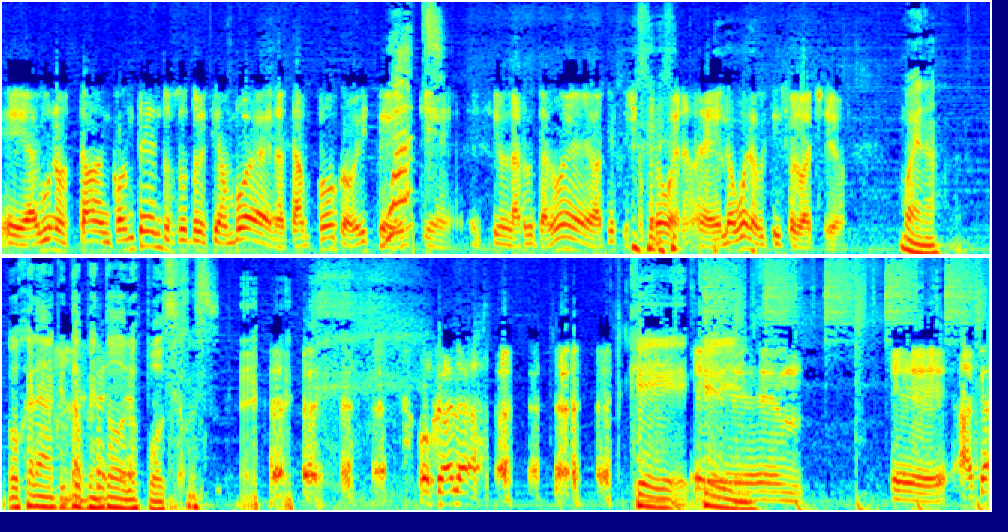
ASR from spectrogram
eh, algunos estaban contentos, otros decían, bueno, tampoco, viste, que hicieron la ruta nueva, qué sé yo, pero bueno, eh, lo bueno que se hizo el bacheo. Bueno, ojalá que tapen todos los pozos. ojalá. qué, qué bien. Eh, acá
